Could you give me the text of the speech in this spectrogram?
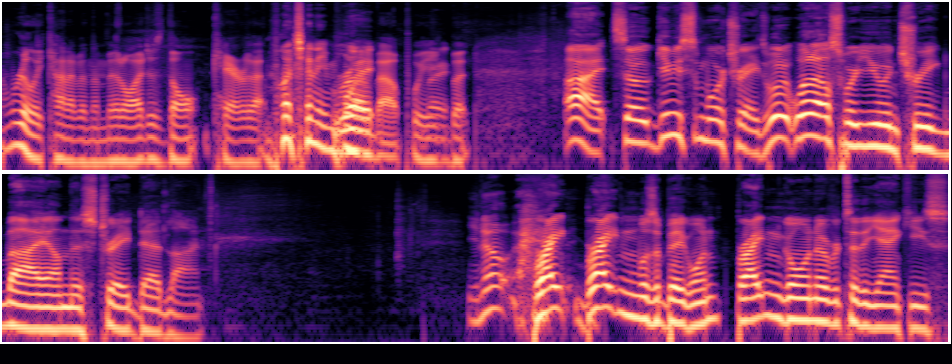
really kind of in the middle. I just don't care that much anymore Right, about Puig. right. But All right, so give me some more trades. What what else were you intrigued by on this trade deadline? You know, Bright, Britton was a big one. Britton going over to the Yankees,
